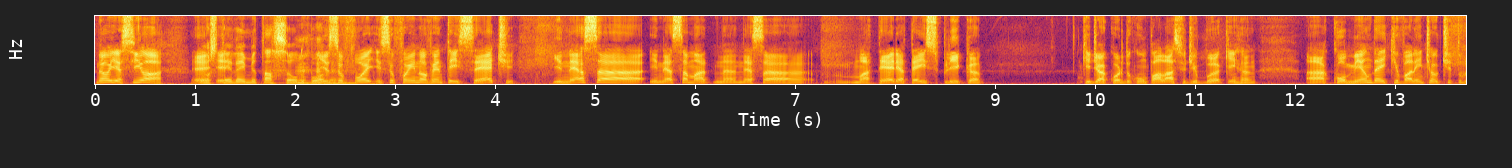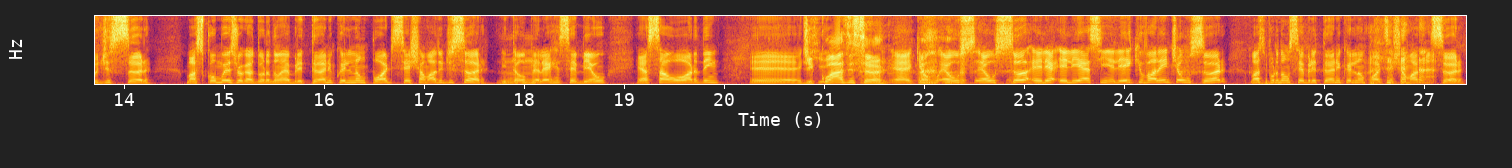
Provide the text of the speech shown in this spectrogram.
Não, e assim, ó... é- Gostei é- da imitação do Bonner. Isso foi, isso foi em 97 e nessa, e nessa, na- nessa matéria até explica que, de acordo com o Palácio de Buckingham, a comenda é equivalente ao título de Sir. Mas como o ex-jogador não é britânico, ele não pode ser chamado de Sir. Então o Pelé recebeu essa ordem é, Uhum. De que- quase Sir. é, que é, um- é o, é o Sir, ele, é- ele é assim, ele é equivalente a um Sir, mas por não ser britânico ele não pode ser chamado de Sir.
